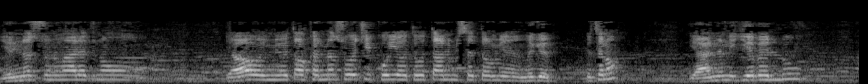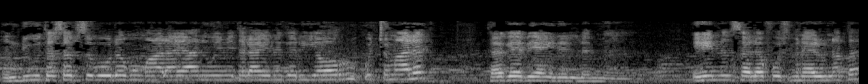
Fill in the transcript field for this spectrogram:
የነሱን ማለት ነው ያው የሚወጣው ከነሱ ወጪ እኮ እየተወጣ ነው የሚሰጠው ምግብ። ግልጽ ነው? ያንን እየበሉ እንዲሁ ተሰብስቦ ደግሞ ማላያን ወይም የተለያየ ነገር እያወሩ ቁጭ ማለት ተገቢ አይደለም። ይሄንን ሰለፎች ምን ያሉ ነበር?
